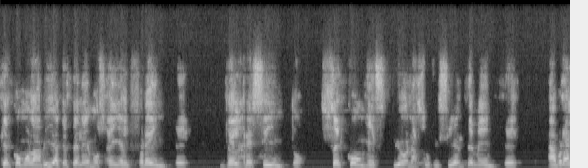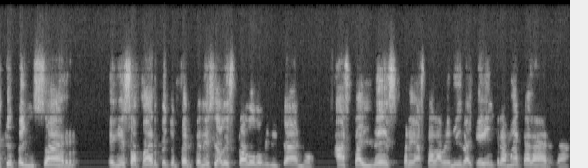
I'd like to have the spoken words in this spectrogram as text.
que como la vía que tenemos en el frente del recinto se congestiona suficientemente, habrá que pensar en esa parte que pertenece al Estado Dominicano, hasta Inespre, hasta la avenida que entra Mata Larga,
